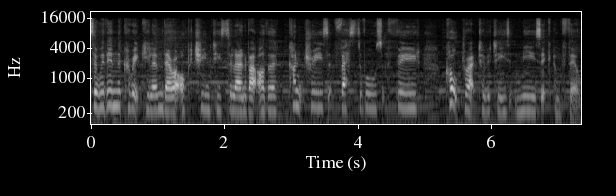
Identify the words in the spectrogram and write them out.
So within the curriculum, there are opportunities to learn about other countries, festivals, food, cultural activities, music and film.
